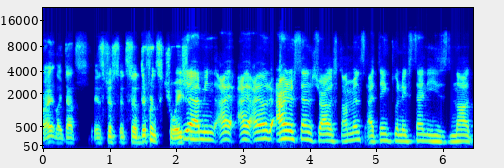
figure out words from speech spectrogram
right? Like that's it's just it's a different situation. Yeah, I mean, I I I understand Strauss' comments. I think to an extent he's not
